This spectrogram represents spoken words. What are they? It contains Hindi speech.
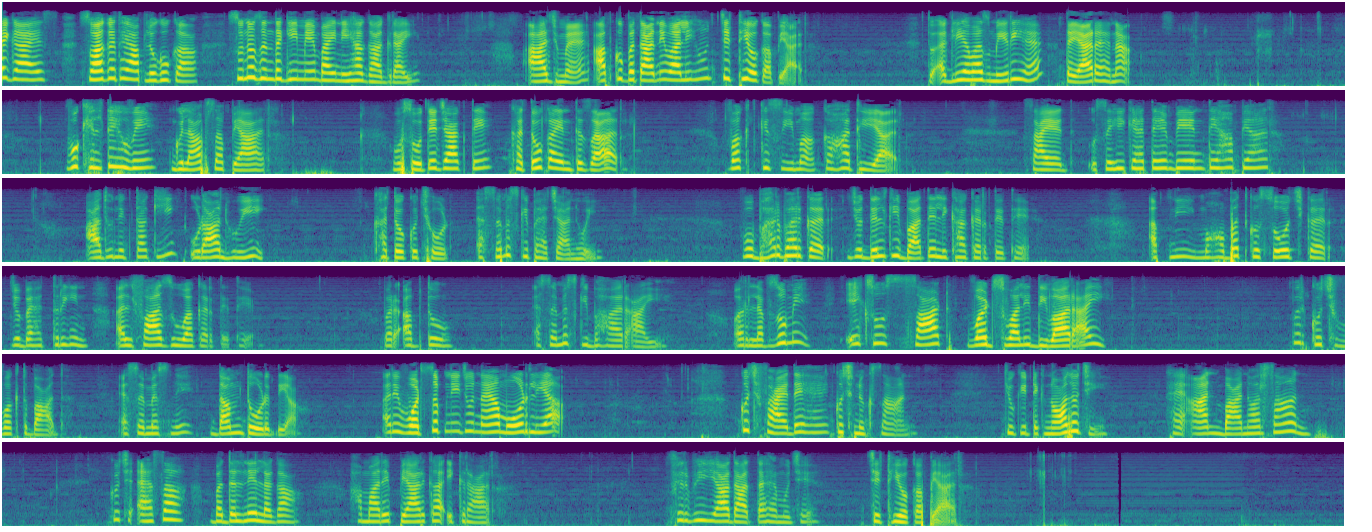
हाय गाइस स्वागत है आप लोगों का। सुनो ज़िंदगी में बाय नेहा गागराई। आज मैं आपको बताने वाली हूँ चिट्ठियों का प्यार। तो अगली आवाज़ मेरी है, तैयार रहना। वो खिलते हुए गुलाब सा प्यार, वो सोते जागते खतों का इंतज़ार, वक्त की सीमा कहाँ थी यार? शायद उसे ही कहते हैं बेइंतहा प्यार। आधुनिकता की उड़ान हुई। खतों को छोड़ एसएमएस की पहचान हुई। वो भर भर कर जो दिल की बातें लिखा करते थे, अपनी मोहब्बत को सोच कर जो बेहतरीन अल्फाज हुआ करते थे। पर अब तो एसएमएस की बहार आई और लफ्ज़ों में 160 वर्ड्स वाली दीवार आई। पर कुछ वक्त बाद एसएमएस ने दम तोड़ दिया। अरे, व्हाट्सएप ने जो नया मोड़ लिया कुछ फ़ायदे हैं, कुछ नुकसान। क्योंकि टेक्नोलॉजी है आन बान और शान कुछ ऐसा बदलने लगा हमारे प्यार का इकरार। फिर भी याद आता है मुझे चिट्ठियों का प्यार।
